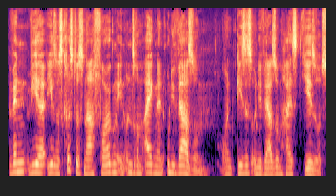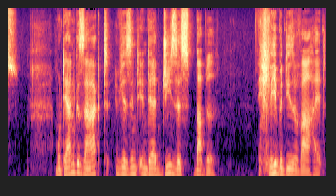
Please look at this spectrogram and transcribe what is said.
wenn wir Jesus Christus nachfolgen, in unserem eigenen Universum. Und dieses Universum heißt Jesus. Modern gesagt, wir sind in der Jesus-Bubble. Ich liebe diese Wahrheit.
